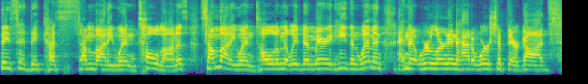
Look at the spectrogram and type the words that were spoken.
They said, because somebody went and told on us. Somebody went and told them that we'd been married heathen women and that we're learning how to worship their gods.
